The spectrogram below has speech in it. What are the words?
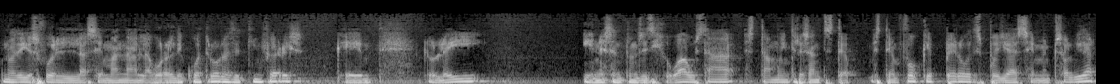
Uno de ellos fue La Semana Laboral de Cuatro Horas de Tim Ferris, que lo leí y en ese entonces dije, wow, está, está muy interesante este, este enfoque, pero después ya se me empezó a olvidar.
